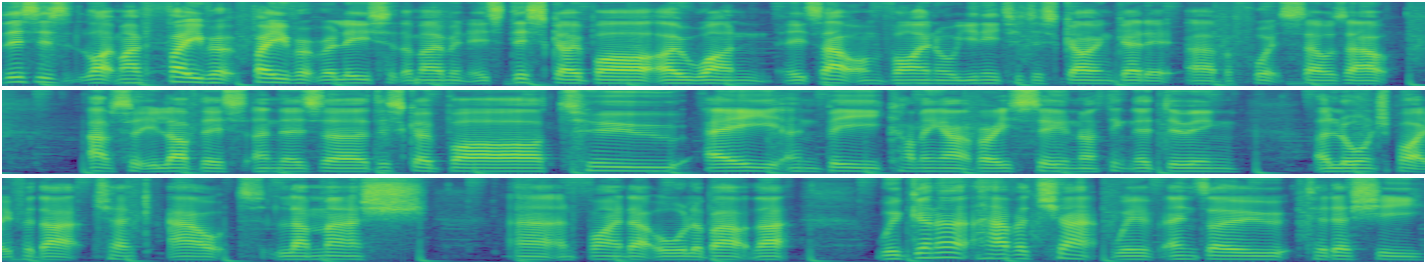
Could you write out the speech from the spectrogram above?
this is like my favorite favorite release at the moment. It's Disco Bar 01. It's out on vinyl. You need to just go and get it uh, before it sells out. Absolutely love this. And there's uh, Disco Bar 2A and B coming out very soon. I think they're doing a launch party for that. Check out La Mash uh, and find out all about that. We're gonna have a chat with Enzo Tedeschi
